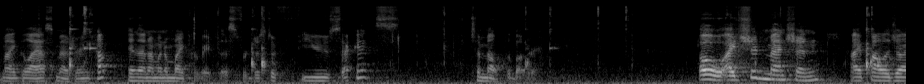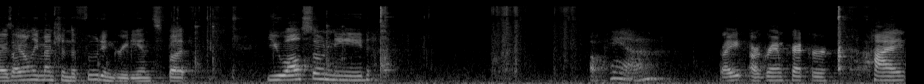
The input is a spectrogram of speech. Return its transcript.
my glass measuring cup, and then I'm gonna microwave this for just a few seconds to melt the butter. Oh, I should mention, I apologize, I only mentioned the food ingredients, but you also need a pan, right? Our graham cracker pie,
